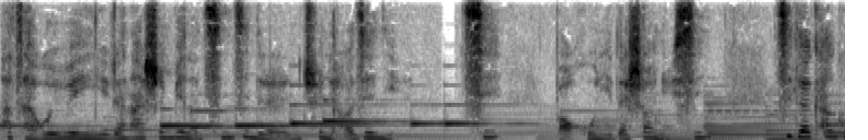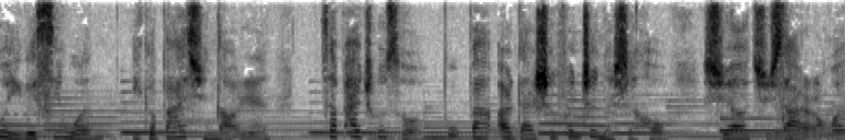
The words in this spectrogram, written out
他才会愿意让他身边的亲近的人去了解你。七。保护你的少女心。记得看过一个新闻，一个八旬老人在派出所补办二代身份证的时候，需要取下耳环。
